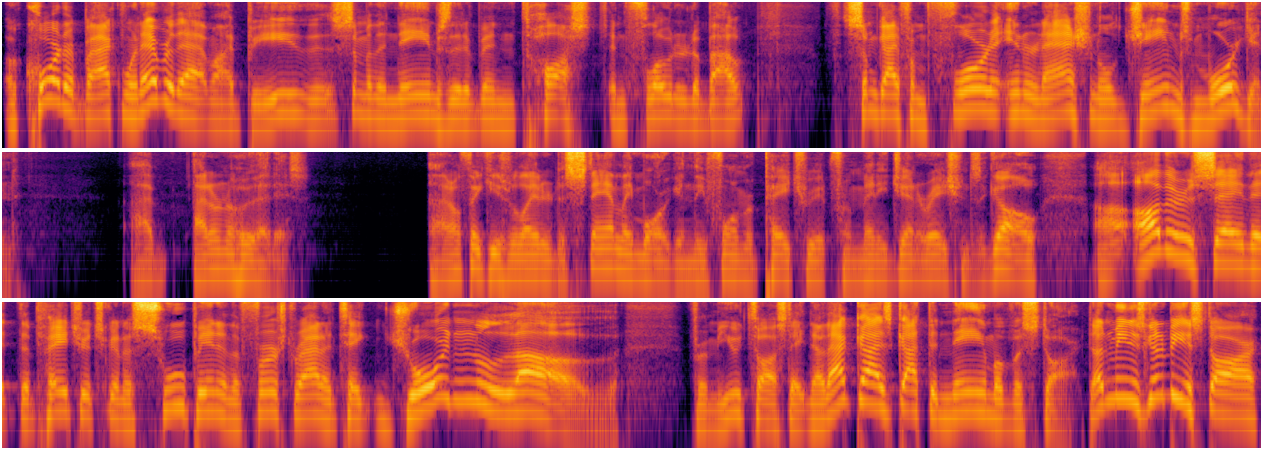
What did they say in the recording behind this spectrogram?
a quarterback, whenever that might be, some of the names that have been tossed and floated about, some guy from Florida International, James Morgan I, I don't know who that is. I don't think he's related to Stanley Morgan, the former Patriot from many generations ago. Uh, others say that the Patriots are going to swoop in in the first round and take Jordan Love from Utah State. Now, that guy's got the name of a star. Doesn't mean he's going to be a star,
